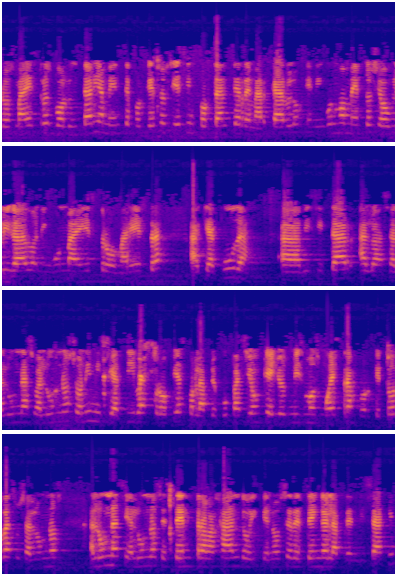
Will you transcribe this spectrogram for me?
los maestros voluntariamente, porque eso sí es importante remarcarlo, en ningún momento se ha obligado a ningún maestro o maestra a que acuda a visitar a las alumnas o alumnos, son iniciativas propias por la preocupación que ellos mismos muestran porque todas sus alumnos, alumnas y alumnos estén trabajando y que no se detenga el aprendizaje.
